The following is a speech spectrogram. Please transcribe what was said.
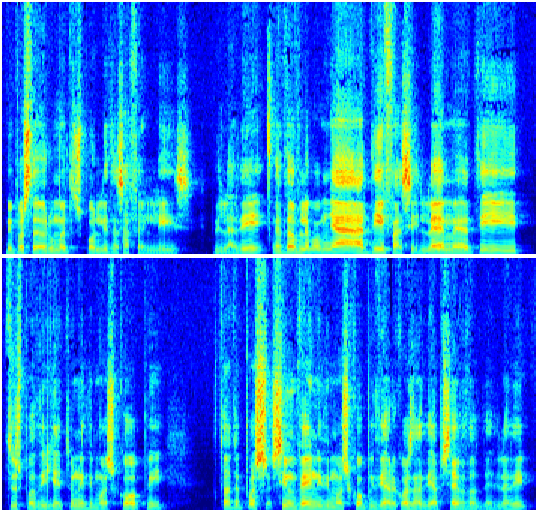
μήπως θεωρούμε τους πολίτες αφελείς; Δηλαδή, εδώ βλέπω μια αντίφαση. Λέμε ότι τους ποδηγετούν οι δημοσκόποι, τότε πώς συμβαίνει οι δημοσκόποι διαρκώς να διαψεύδονται; Δηλαδή,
